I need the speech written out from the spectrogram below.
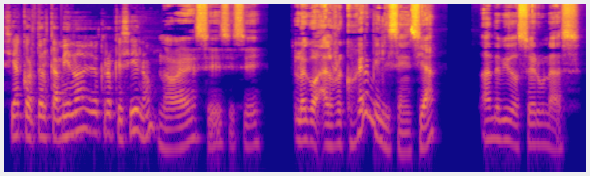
¿Sí acortó el camino? Yo creo que sí, ¿no? No, eh, sí, sí, sí. Luego, al recoger mi licencia, han debido ser unas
